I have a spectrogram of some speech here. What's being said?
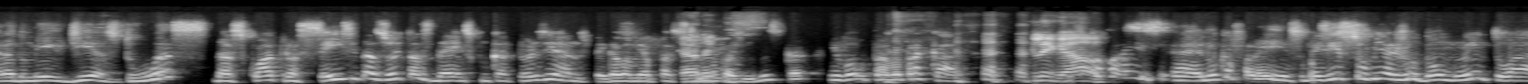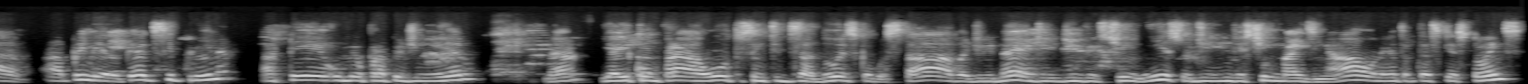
Era do meio-dia às duas, das quatro às seis e das oito às dez, com 14 anos. Pegava minha pastinha com as músicas e voltava para casa. Que legal. Eu nunca, isso, é, eu nunca falei isso, mas isso me ajudou muito a, a primeiro, ter a disciplina a ter o meu próprio dinheiro, né? E aí comprar outros sintetizadores que eu gostava, de, né, de, de investir nisso, de investir mais em aula, entre outras questões.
